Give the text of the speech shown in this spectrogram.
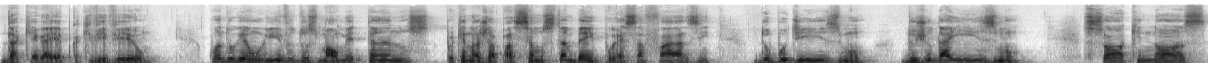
daquela época que viveu, quando lê um livro dos maometanos, porque nós já passamos também por essa fase, do budismo, do judaísmo. Só que nós,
